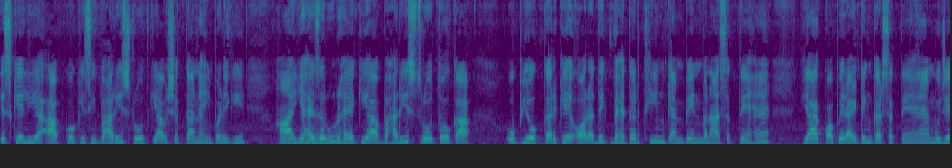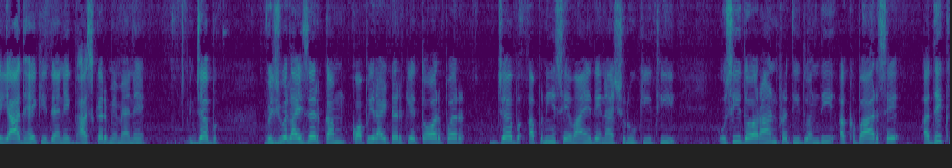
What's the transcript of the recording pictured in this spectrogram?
इसके लिए आपको किसी बाहरी स्रोत की आवश्यकता नहीं पड़ेगी। हाँ यह ज़रूर है कि आप बाहरी स्रोतों का उपयोग करके और अधिक बेहतर थीम कैंपेन बना सकते हैं या कॉपीराइटिंग कर सकते हैं। मुझे याद है कि दैनिक भास्कर में मैंने जब विजुअलाइज़र कम कॉपीराइटर के तौर पर जब अपनी सेवाएँ देना शुरू की थी, उसी दौरान प्रतिद्वंदी अखबार से अधिक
